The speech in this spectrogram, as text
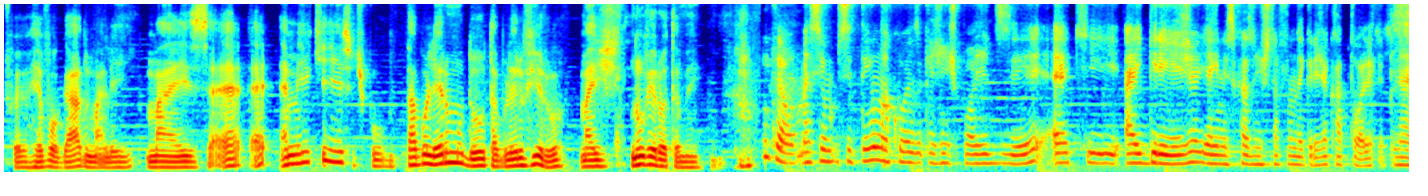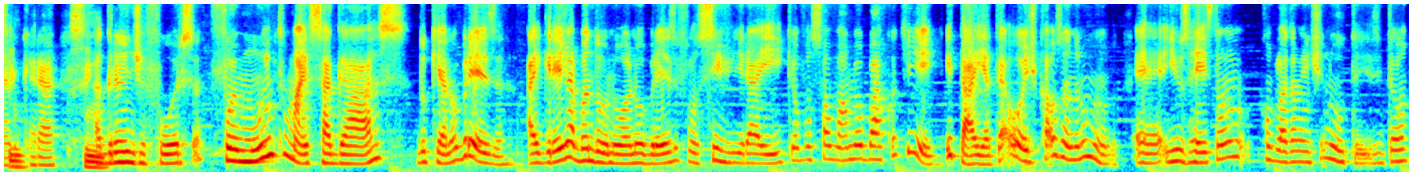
foi revogado uma lei mas é, é, é, meio que isso, tipo, o tabuleiro mudou, o tabuleiro virou, mas não virou também. Então, mas se, se tem uma coisa que a gente pode dizer é que a igreja, e aí nesse caso a gente tá falando da igreja católica, que na sim, época era sim. a grande força, foi muito mais sagaz do que a nobreza. A igreja abandonou a nobreza e falou: se vira aí que eu vou salvar o meu barco aqui. E tá aí até hoje, causando no mundo. É, e os reis estão completamente inúteis. Então,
